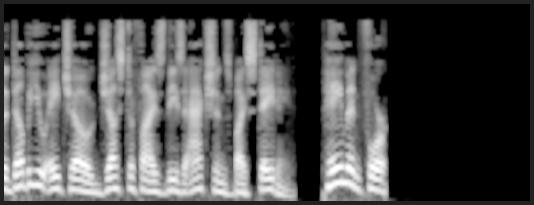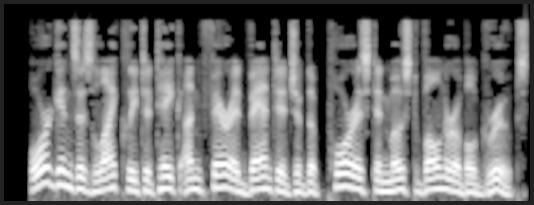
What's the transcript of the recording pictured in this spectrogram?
The WHO justifies these actions by stating, "Payment for organs is likely to take unfair advantage of the poorest and most vulnerable groups,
